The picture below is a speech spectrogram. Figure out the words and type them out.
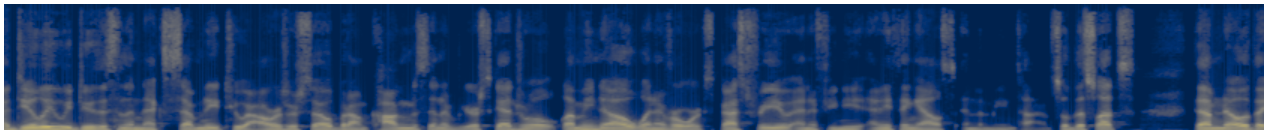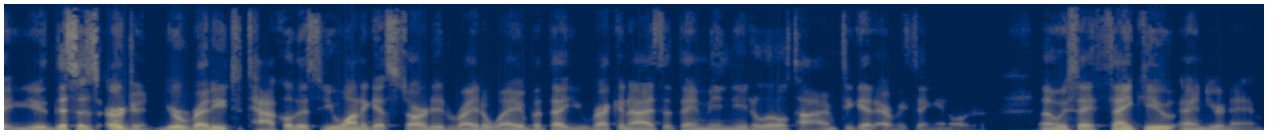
Ideally, we do this in the next 72 hours or so, but I'm cognizant of your schedule. Let me know whenever works best for you and if you need anything else in the meantime. So this lets them know that you this is urgent. You're ready to tackle this. You want to get started right away, but that you recognize that they may need a little time to get everything in order. And then we say thank you and your name.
